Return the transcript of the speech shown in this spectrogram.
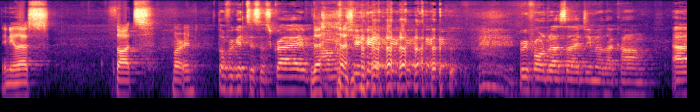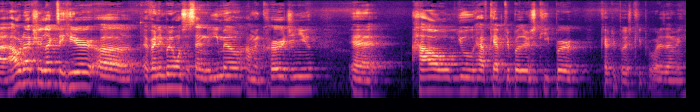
Any last thoughts, Martin? Don't forget to subscribe, The- comment, share. Reformedraza at gmail.com. Uh, I would actually like to hear uh, if anybody wants to send an email. I'm encouraging you. Uh, how you have kept your brother's keeper. Kept your brother's keeper. What does that mean?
